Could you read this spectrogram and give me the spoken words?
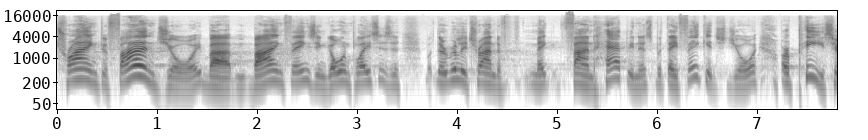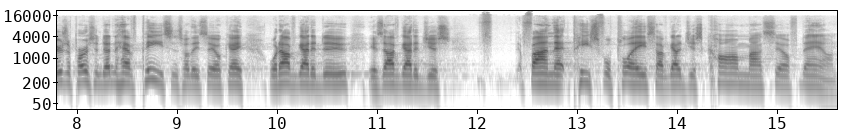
trying to find joy by buying things and going places, and, but they're really trying to make, find happiness, but they think it's joy or peace. Here's a person doesn't have peace, and so they say, okay, what I've got to do is I've got to just find that peaceful place. I've got to just calm myself down.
